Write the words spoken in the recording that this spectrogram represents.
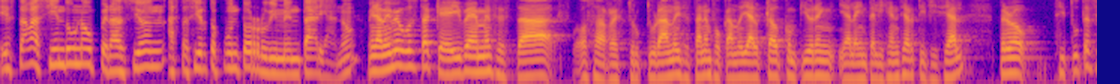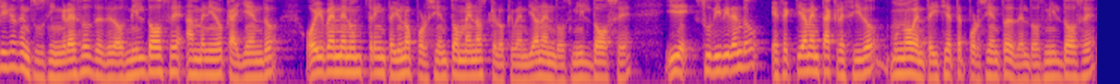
estaba haciendo una operación hasta cierto punto rudimentaria, ¿no? Mira, a mí me gusta que IBM se está, o sea, reestructurando y se están enfocando ya al cloud computing y a la inteligencia artificial, pero si tú te fijas en sus ingresos desde 2012 han venido cayendo, hoy venden un 31% menos que lo que vendieron en 2012 y su dividendo efectivamente ha crecido un 97% desde el 2012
